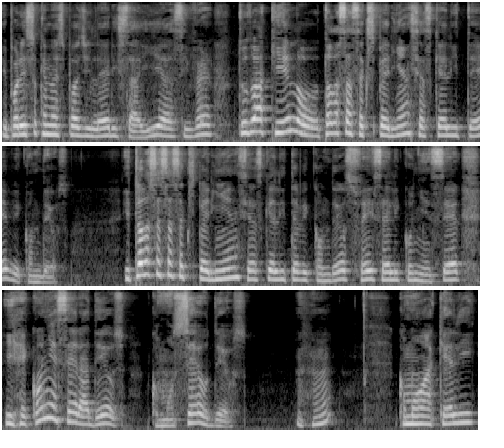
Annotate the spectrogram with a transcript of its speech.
E por isso que nós pode ler Isaías e ver tudo aquilo, todas as experiências que ele teve com Deus. E todas essas experiências que ele teve com Deus fez ele conhecer e reconhecer a Deus como seu Deus. Uhum como aquele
